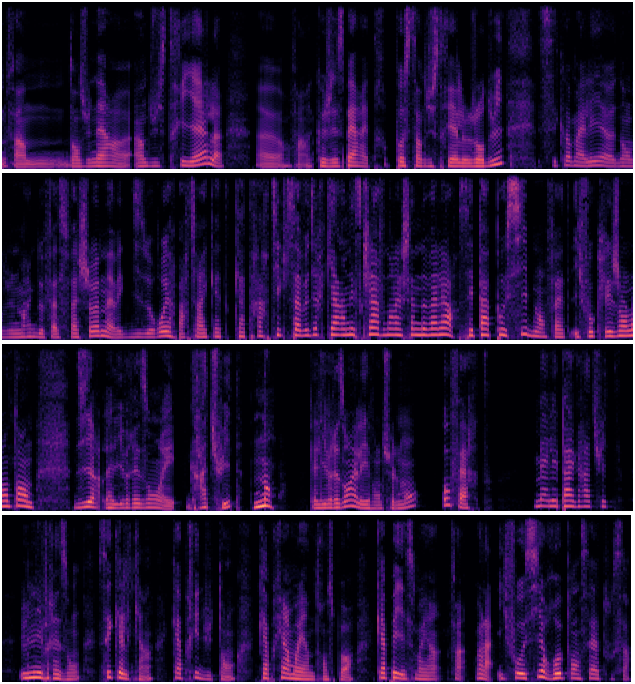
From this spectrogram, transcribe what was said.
enfin, dans une ère euh, industrielle, euh, enfin que j'espère être post-industrielle aujourd'hui. C'est comme aller dans une marque de fast fashion avec 10 euros et repartir avec quatre, quatre articles. Ça veut dire qu'il y a un esclave dans la chaîne de valeur. C'est pas possible en fait. Il faut que les gens l'entendent. Dire la livraison est gratuite, non. La livraison, elle est éventuellement offerte, mais elle n'est pas gratuite. Une livraison, c'est quelqu'un qui a pris du temps, qui a pris un moyen de transport, qui a payé ce moyen. Enfin, voilà, il faut aussi repenser à tout ça.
